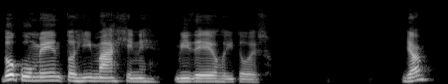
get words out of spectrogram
Documentos, imágenes, videos y todo eso. ¿Ya?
